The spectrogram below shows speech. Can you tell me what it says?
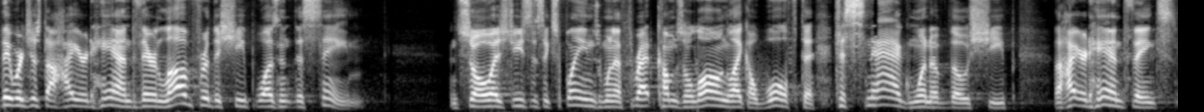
they were just a hired hand, their love for the sheep wasn't the same. And so, as Jesus explains, when a threat comes along like a wolf to, to snag one of those sheep, the hired hand thinks,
